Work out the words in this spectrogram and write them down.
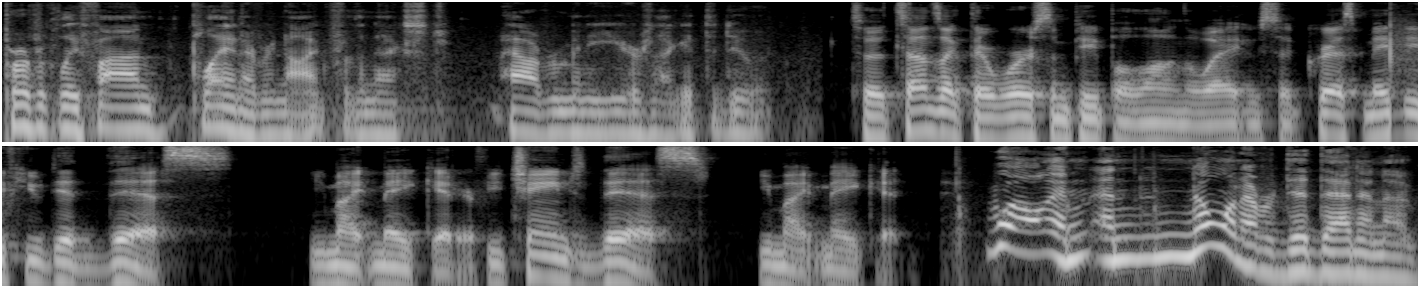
perfectly fine playing every night for the next however many years I get to do it. So it sounds like there were some people along the way who said, Chris, maybe if you did this, you might make it. Or if you change this, you might make it. Well, and and no one ever did that in a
